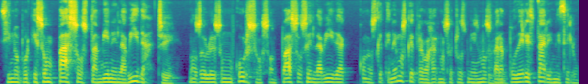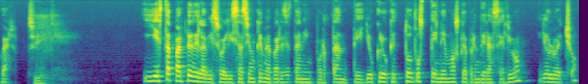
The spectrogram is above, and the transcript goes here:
sino porque son pasos también en la vida. Sí. No solo es un curso, son pasos en la vida con los que tenemos que trabajar nosotros mismos para poder estar en ese lugar. Sí. Y esta parte de la visualización que me parece tan importante, yo creo que todos tenemos que aprender a hacerlo. Yo lo he hecho.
